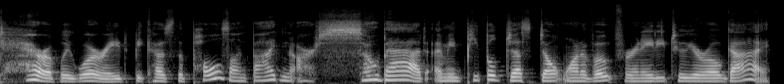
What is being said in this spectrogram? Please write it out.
terribly worried because the polls on Biden are so bad. I mean, people just don't want to vote for an 82 year old guy.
